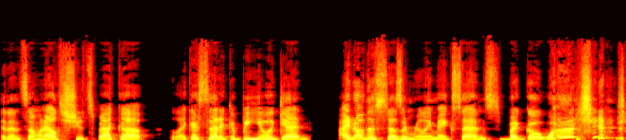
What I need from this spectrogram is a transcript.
and then someone else shoots back up. But like I said, it could be you again. I know this doesn't really make sense, but go watch it.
